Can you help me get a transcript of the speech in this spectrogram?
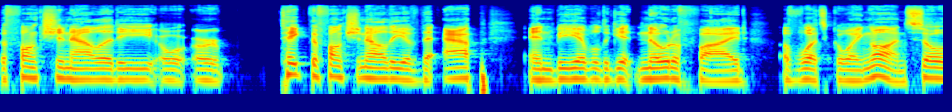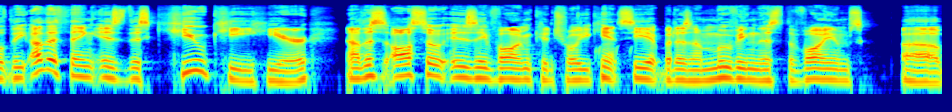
the functionality or, or take the functionality of the app and be able to get notified of what's going on. So the other thing is this Q key here. Now this also is a volume control. You can't see it, but as I'm moving this, the volume's uh,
